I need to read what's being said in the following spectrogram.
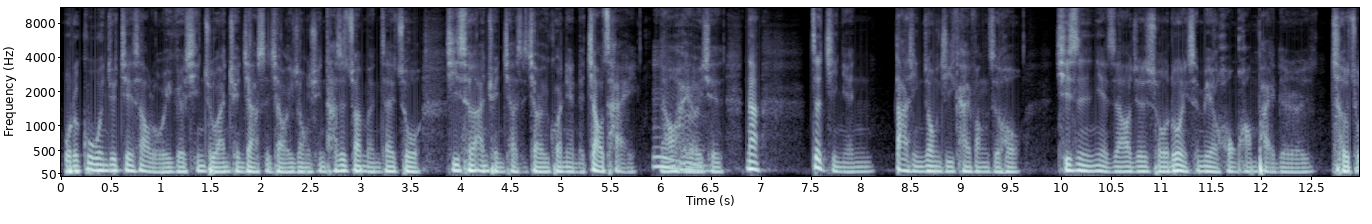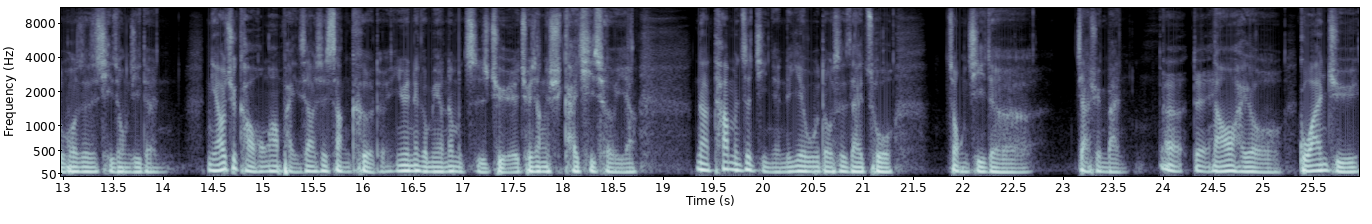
我的顾问就介绍了我一个新竹安全驾驶教育中心，他是专门在做机车安全驾驶教育观念的教材，然后还有一些那。这几年大型重机开放之后，其实你也知道，就是说，如果你身边有红黄牌的车主或者是起重机的人，你要去考红黄牌是要去上课的，因为那个没有那么直觉，就像开汽车一样。那他们这几年的业务都是在做重机的驾训班，呃，对，然后还有国安局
